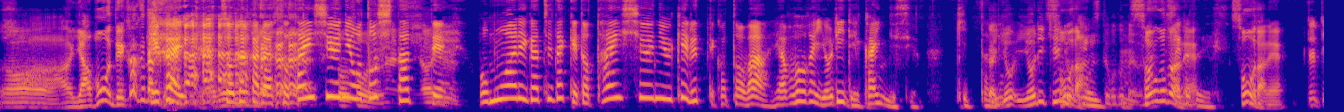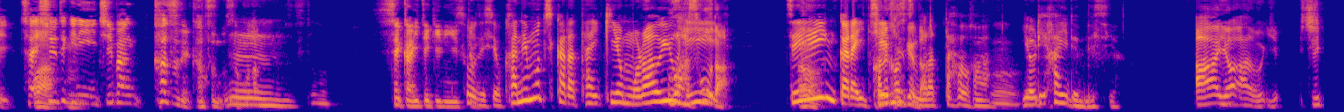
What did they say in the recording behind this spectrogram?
ああー野望でかくなってでかい。そうだからそう大衆に落としたって思われがちだけど大衆に受けるってことは野望がよりでかいんですよ。きっとね。よより権力を持つってことだよね。そういうことだね。そういうことです。そうだね。だって最終的に一番数で勝つのそこだ、うん。世界的に言っても。そうですよ。金持ちから大金をもらうようわそうりだ。全員から1円ずつもらった方がうん。より入るんですよ。あーいやあいしっ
